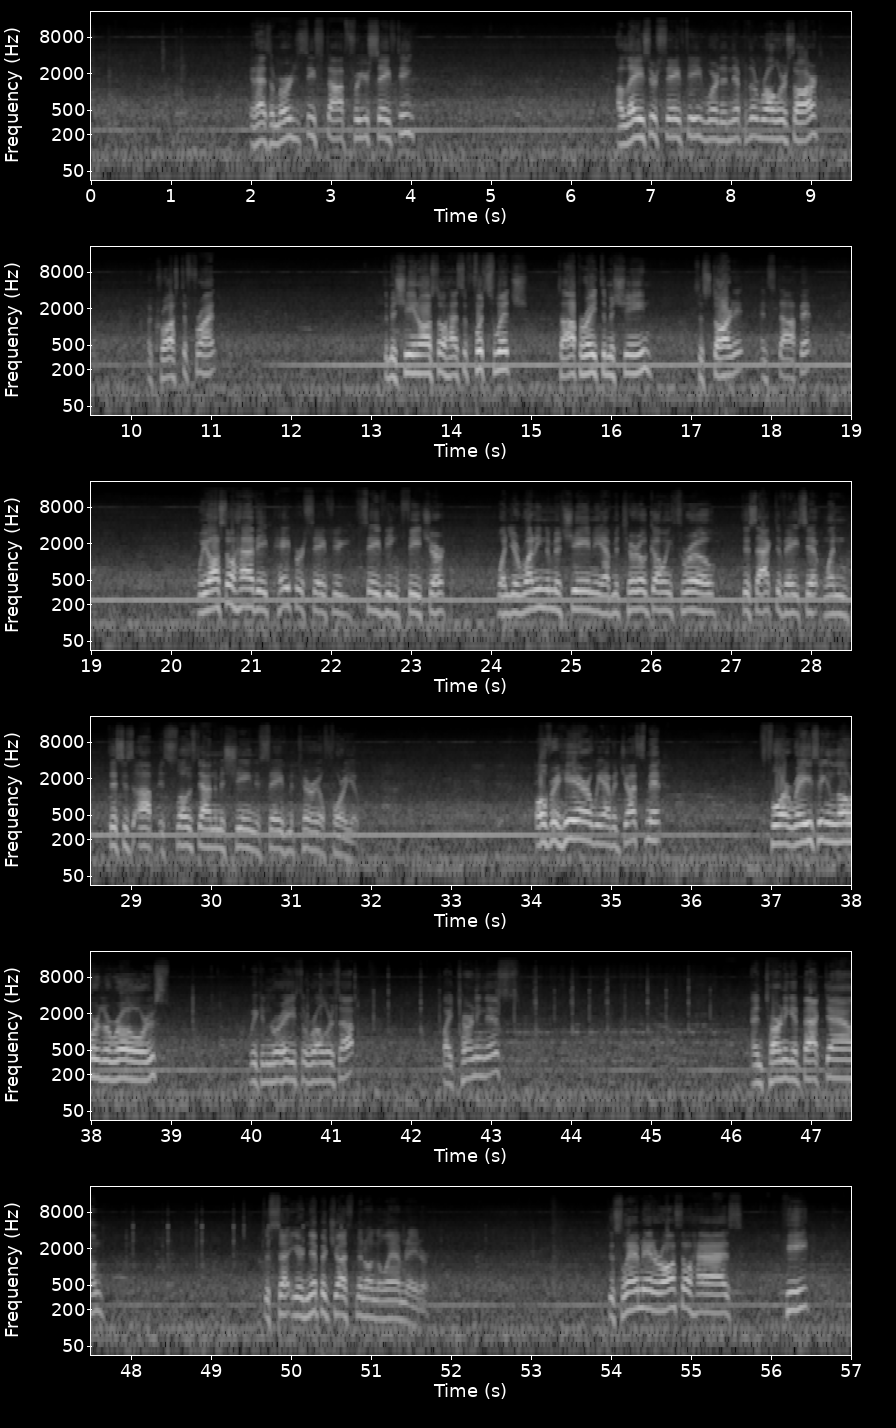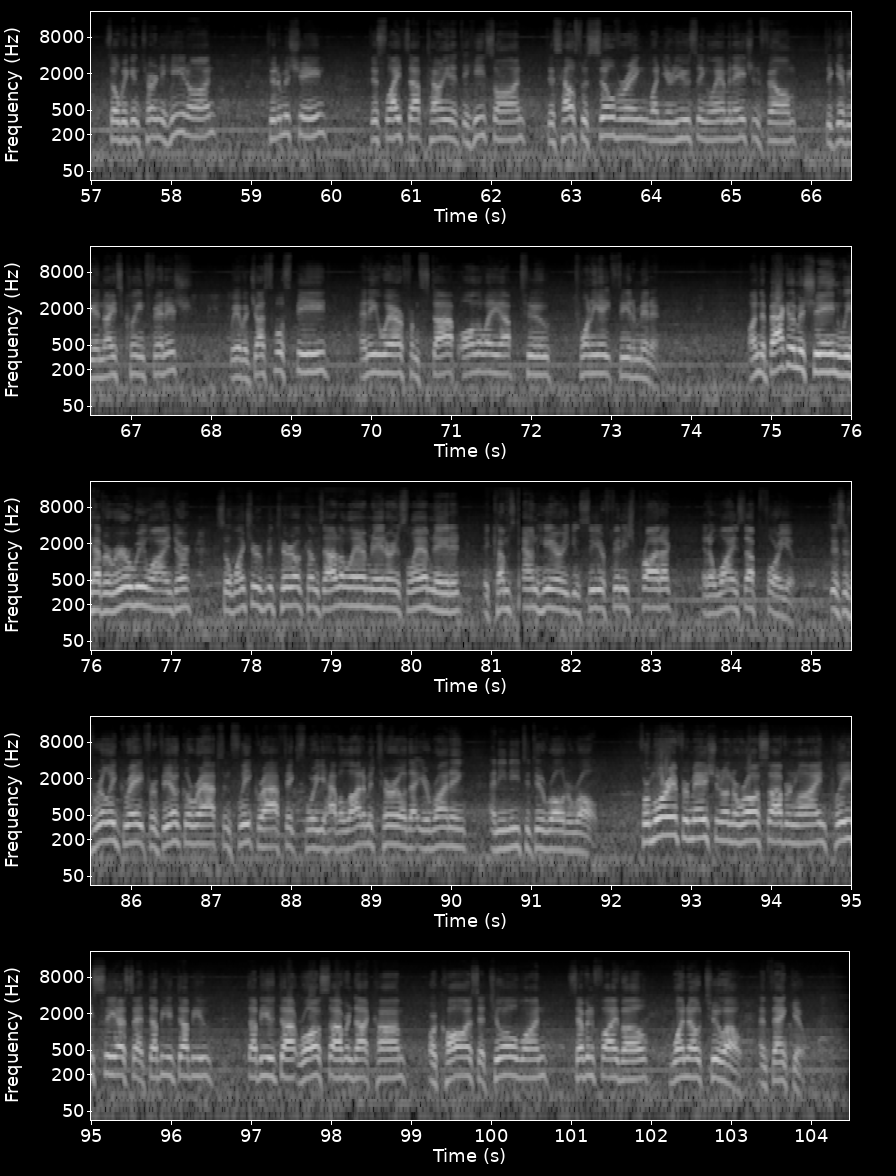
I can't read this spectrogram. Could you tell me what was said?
It has emergency stops for your safety. A laser safety where the nip of the rollers are across the front. The machine also has a foot switch to operate the machine, to start it and stop it. We also have a paper safety saving feature. When you're running the machine and you have material going through, this activates it. When this is up, it slows down the machine to save material for you. Over here, we have adjustment for raising and lowering the rollers. We can raise the rollers up by turning this and turning it back down to set your nip adjustment on the laminator. This laminator also has heat, so we can turn the heat on to the machine. This lights up telling you that the heat's on. This helps with silvering when you're using lamination film to give you a nice clean finish. We have adjustable speed, anywhere from stop all the way up to 28 feet a minute. On the back of the machine, we have a rear rewinder so once your material comes out of the laminator and it's laminated, it comes down here, you can see your finished product and it winds up for you. This is really great for vehicle wraps and fleet graphics where you have a lot of material that you're running and you need to do roll to roll. For more information on the Royal Sovereign line, please see us at www.royalsovereign.com or call us at 201 750 1020. And thank you.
